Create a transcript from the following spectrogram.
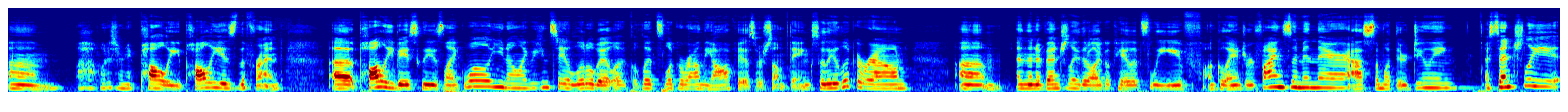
um, oh, what is her name? Polly. Polly is the friend. Uh, Polly basically is like, well, you know, like we can stay a little bit. Like, let's look around the office or something. So they look around um, and then eventually they're like, okay, let's leave. Uncle Andrew finds them in there, asks them what they're doing, essentially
